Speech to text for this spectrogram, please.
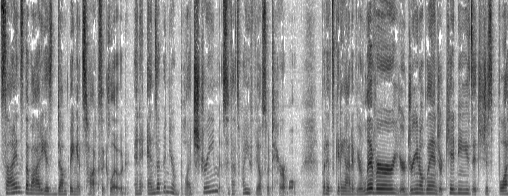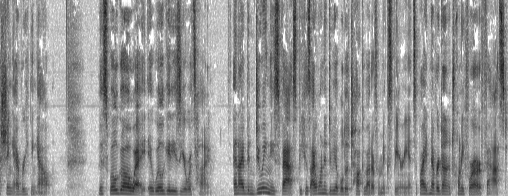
signs the body is dumping its toxic load and it ends up in your bloodstream, so that's why you feel so terrible. But it's getting out of your liver, your adrenal glands, your kidneys, it's just flushing everything out. This will go away, it will get easier with time. And I've been doing these fasts because I wanted to be able to talk about it from experience. If I had never done a 24 hour fast,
